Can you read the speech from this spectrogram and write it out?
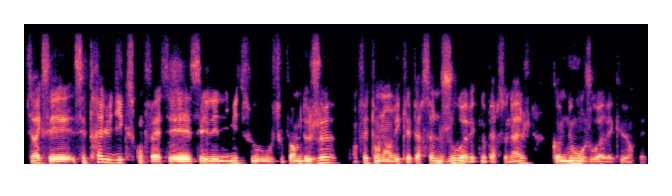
C'est vrai que c'est très ludique ce qu'on fait. C'est c'est les limites sous sous forme de jeu. En fait on a envie que les personnes jouent avec nos personnages comme nous on joue avec eux en fait.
